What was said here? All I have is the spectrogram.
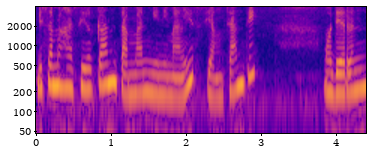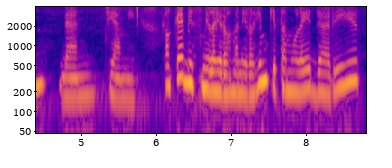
bisa menghasilkan taman minimalis yang cantik, modern, dan ciamik. Oke, bismillahirrahmanirrahim. Kita mulai dari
